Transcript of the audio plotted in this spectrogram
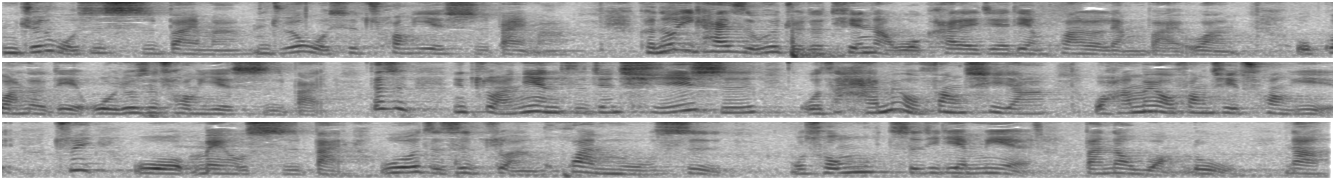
你觉得我是失败吗？你觉得我是创业失败吗？可能一开始会觉得天哪，我开了一间店，花了两百万，我关了店，我就是创业失败。但是你转念之间，其实我还没有放弃啊，我还没有放弃创业，所以我没有失败，我只是转换模式，我从实体店面搬到网络，那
